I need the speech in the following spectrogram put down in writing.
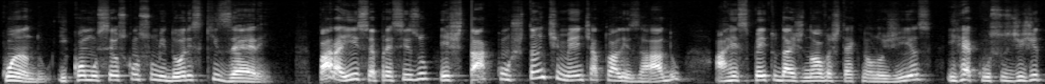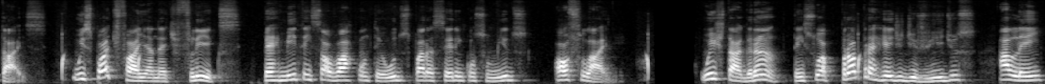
quando e como seus consumidores quiserem. Para isso, é preciso estar constantemente atualizado a respeito das novas tecnologias e recursos digitais. O Spotify e a Netflix permitem salvar conteúdos para serem consumidos offline. O Instagram tem sua própria rede de vídeos além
